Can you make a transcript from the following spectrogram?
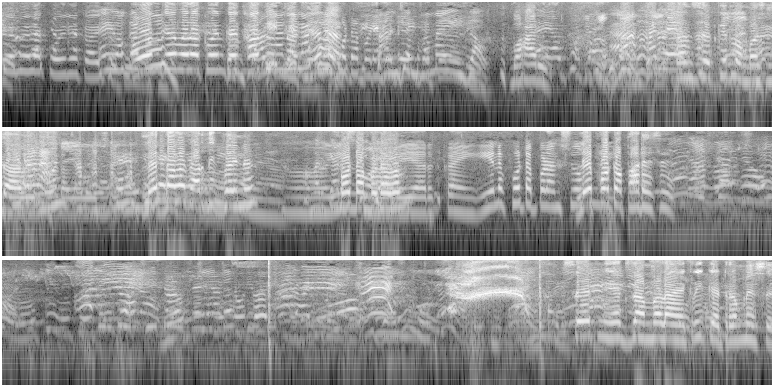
કેમેરા કોઈને કઈ થતી નથી. ને? સનસેટ કેટલો મસ્ત આવે. લેતા હોય હાર્દિકભાઈ ને ફોટા પડાવો. યાર કઈ એને ફોટા પડવાનો શોખ લે ફોટો પાડે છે. સેટની એક્ઝામ વાળા ક્રિકેટ રમે છે.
